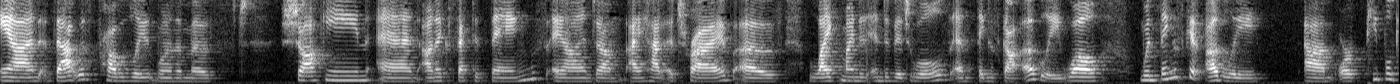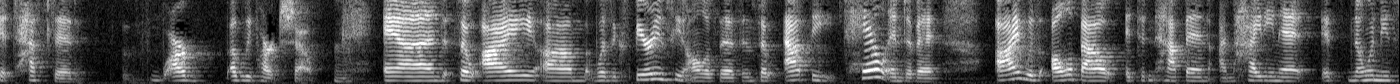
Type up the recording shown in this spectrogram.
And that was probably one of the most shocking and unexpected things. And um, I had a tribe of like minded individuals, and things got ugly. Well, when things get ugly, um, or people get tested, our ugly parts show. And so I um, was experiencing all of this. And so at the tail end of it, I was all about it didn't happen. I'm hiding it. It no one needs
